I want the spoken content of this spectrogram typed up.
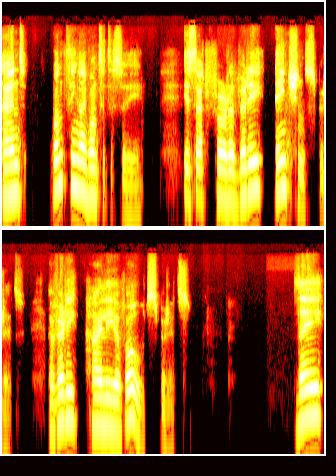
And one thing I wanted to say is that for a very ancient spirit, a very highly evolved spirit, they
